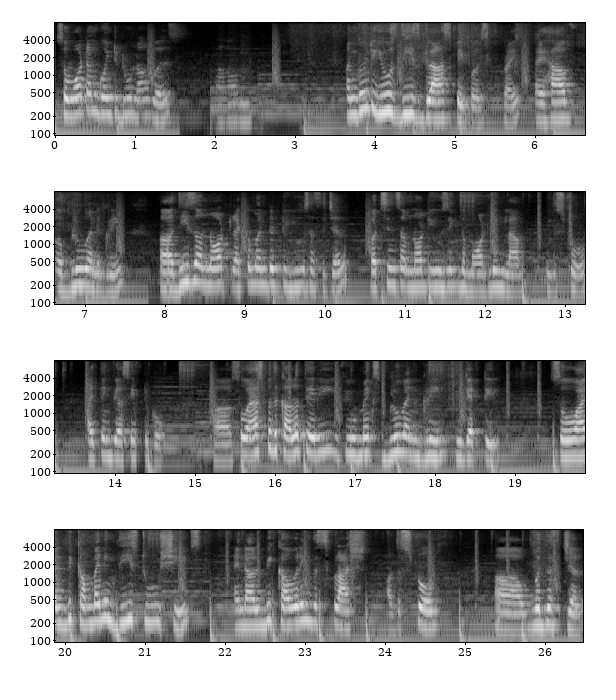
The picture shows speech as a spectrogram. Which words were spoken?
So what I'm going to do now is um, I'm going to use these glass papers, right? I have a blue and a green. Uh, these are not recommended to use as a gel, but since I'm not using the modeling lamp in the strobe, I think we are safe to go. Uh, so as per the color theory, if you mix blue and green, you get teal. So I'll be combining these two sheets and I'll be covering this flash or the strobe uh, with this gel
